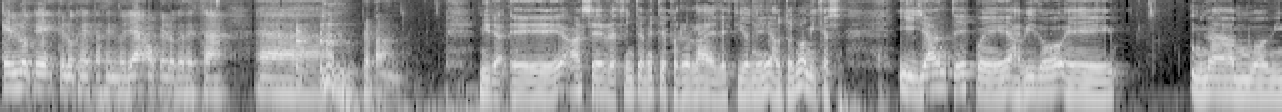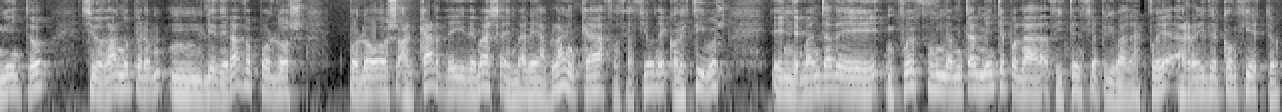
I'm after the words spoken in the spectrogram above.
¿Qué, es lo que, es lo que se está haciendo ya o qué es lo que se está eh, preparando? Mira, eh, hace recientemente fueron las elecciones autonómicas y ya antes pues ha habido un movimiento ciudadano pero mm, liderado por los por los alcaldes y demás, en Marea Blanca, asociaciones, colectivos, en demanda de... fue fundamentalmente por la asistencia privada. Fue a raíz del concierto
